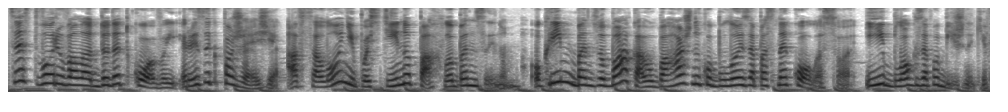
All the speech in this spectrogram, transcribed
Це створювало додатковий ризик пожежі, а в салоні постійно пахло бензином. Окрім бензобака, у багажнику було й запасне колесо і блок запобіжників.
